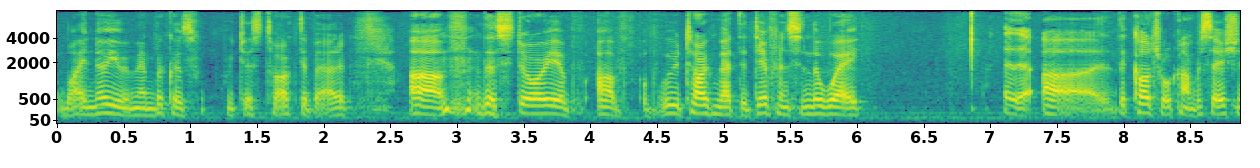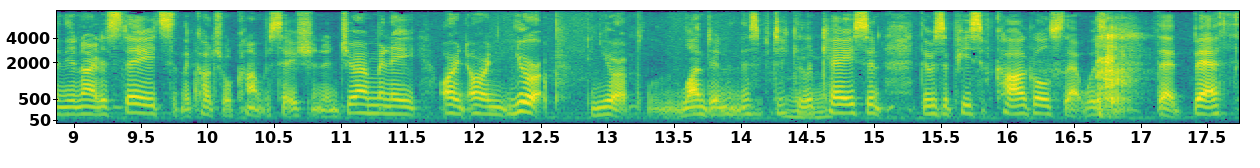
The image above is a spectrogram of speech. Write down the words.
well, I know you remember because we just talked about it. Um, the story of, of we were talking about the difference in the way uh, the cultural conversation in the United States and the cultural conversation in Germany or, in- or in Europe, in Europe, London in this particular case. And there was a piece of Kagel's that was that Beth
